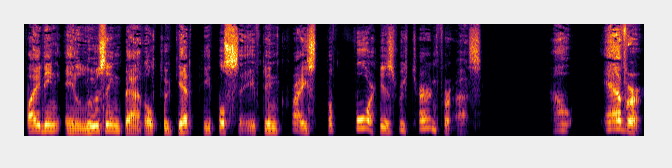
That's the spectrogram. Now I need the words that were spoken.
fighting a losing battle to get people saved in Christ before his return for us. However,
